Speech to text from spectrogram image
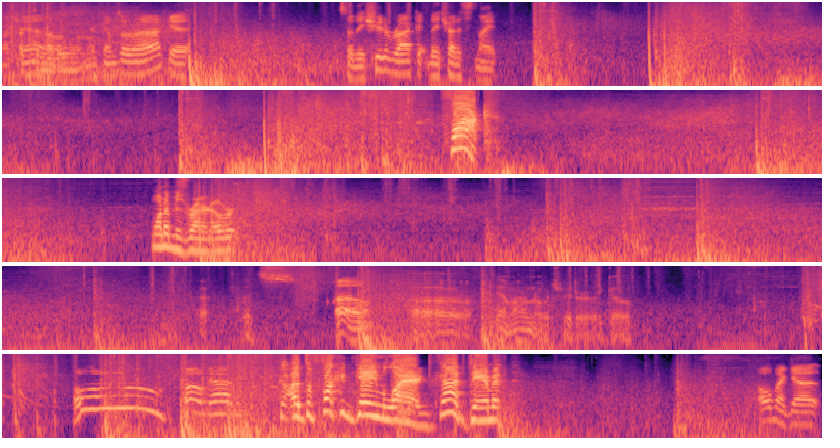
Watch out. Here comes a rocket. So they shoot a rocket, they try to snipe. Fuck! One of them is running over. That's. Uh oh. Uh, damn, I don't know which way to really go. Oh! Oh god! God, the fucking game lagged. God damn it! Oh my god.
